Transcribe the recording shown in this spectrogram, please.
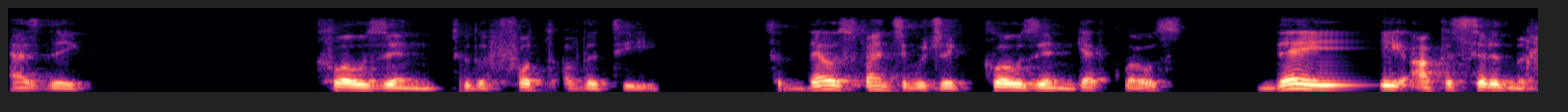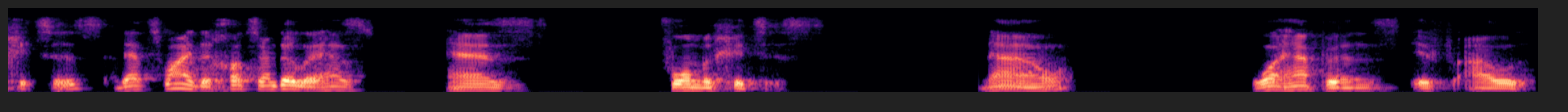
as they close in to the foot of the T, so those fencing which they close in, get close, they are considered mechitzas. That's why the chotzer has has four mechitzas. Now, what happens if I'll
